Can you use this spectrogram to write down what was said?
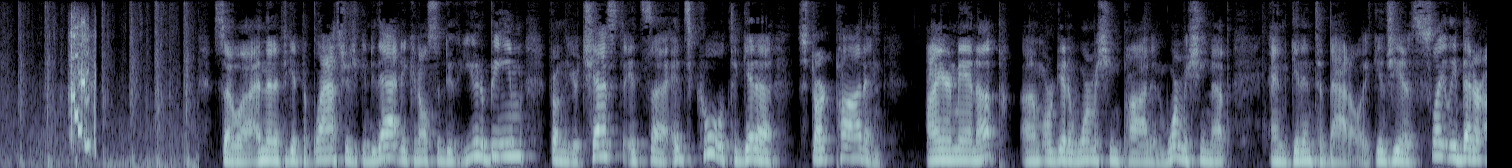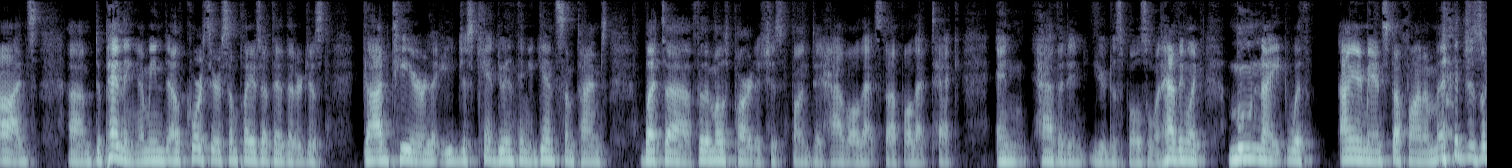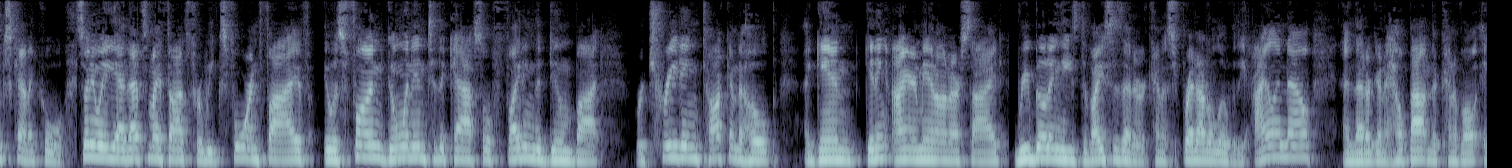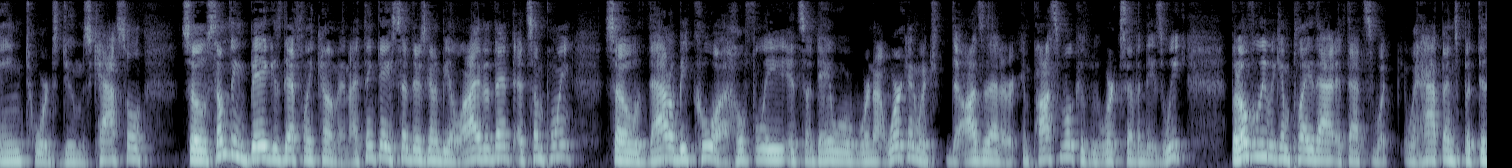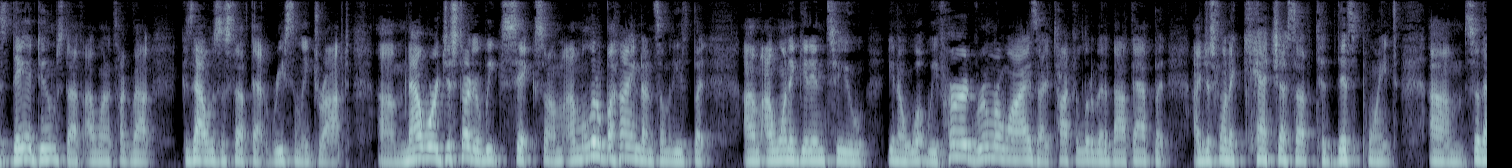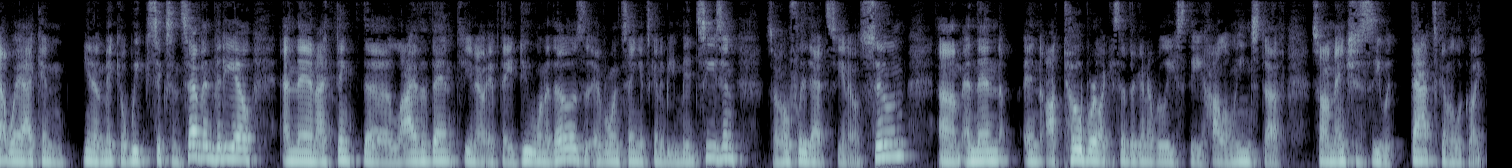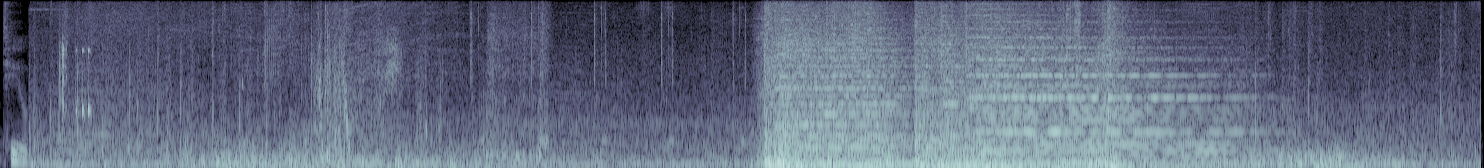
So, uh, and then if you get the blasters, you can do that. And you can also do the unibeam from your chest. It's uh, it's cool to get a Stark pod and Iron Man up, um, or get a War Machine pod and War Machine up and get into battle. It gives you a slightly better odds, um, depending. I mean, of course, there are some players out there that are just god tier that you just can't do anything against sometimes. But uh, for the most part, it's just fun to have all that stuff, all that tech, and have it in your disposal. And having like Moon Knight with Iron Man stuff on him. It just looks kind of cool. So anyway, yeah, that's my thoughts for weeks four and five. It was fun going into the castle, fighting the Doombot, retreating, talking to Hope, again, getting Iron Man on our side, rebuilding these devices that are kind of spread out all over the island now and that are going to help out and they're kind of all aimed towards Doom's castle. So something big is definitely coming. I think they said there's going to be a live event at some point. So that'll be cool. Hopefully it's a day where we're not working, which the odds of that are impossible because we work seven days a week. But hopefully we can play that if that's what, what happens. But this Day of Doom stuff I want to talk about because that was the stuff that recently dropped. Um, now we're just started week six, so I'm, I'm a little behind on some of these, but um, I want to get into, you know, what we've heard rumor-wise. I talked a little bit about that, but I just want to catch us up to this point um, so that way I can, you know, make a week six and seven video. And then I think the live event, you know, if they do one of those, everyone's saying it's going to be mid-season. So hopefully that's, you know, soon. Um, and then in October, like I said, they're going to release the Halloween stuff. So I'm anxious to see what that's going to look like too.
